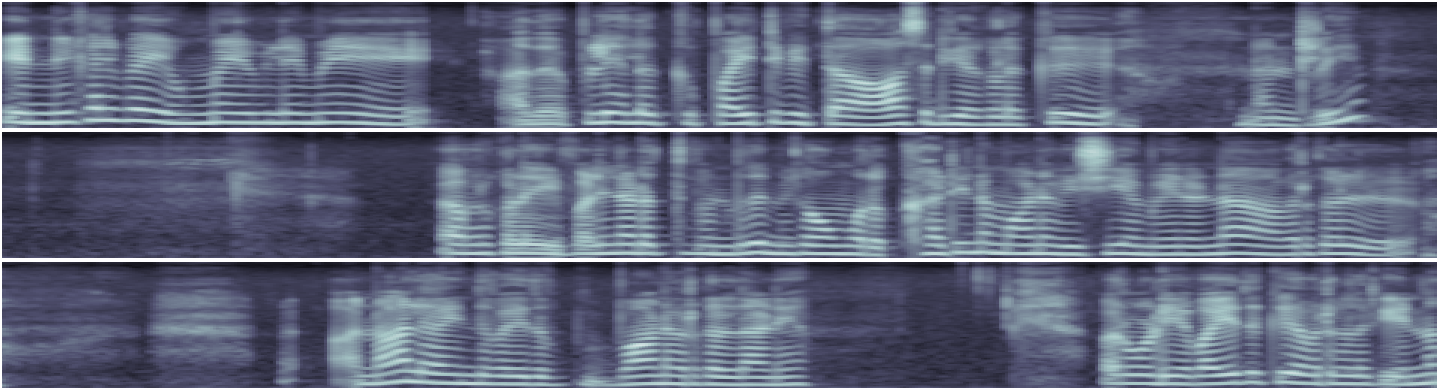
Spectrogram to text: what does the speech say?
இந்நிகழ்வை உண்மையிலுமே அதை பிள்ளைகளுக்கு பயிற்றுவித்த ஆசிரியர்களுக்கு நன்றி. அவர்களை வழிநடத்தும் என்பது மிகவும் ஒரு கடினமான விஷயம். ஏனென்னா அவர்கள் நாலு ஐந்து வயது மாணவர்கள் தானே. அவர்களுடைய வயதுக்கு அவர்களுக்கு என்ன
